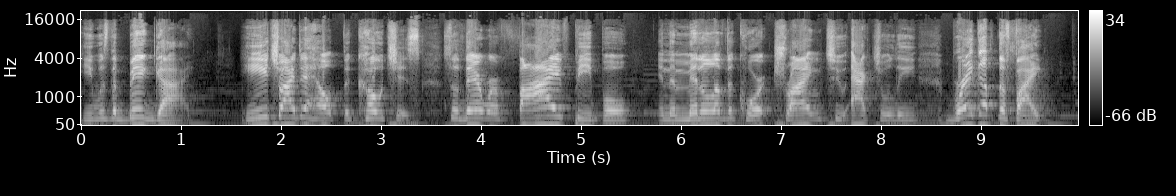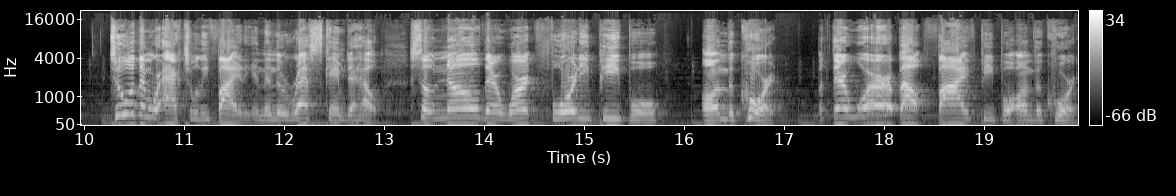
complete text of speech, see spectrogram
he was the big guy. He tried to help the coaches. So there were five people in the middle of the court trying to actually break up the fight. Two of them were actually fighting, and then the refs came to help. So, no, there weren't 40 people on the court, but there were about five people on the court.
